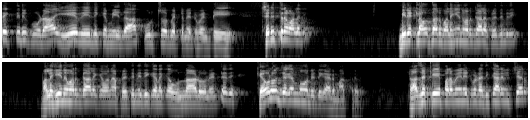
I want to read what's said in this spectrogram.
వ్యక్తిని కూడా ఏ వేదిక మీద కూర్చోబెట్టినటువంటి చరిత్ర వాళ్ళది. మీరు ఎట్లా అవుతారు బలహీన వర్గాల ప్రతినిధి? బలహీన వర్గాలకు ఏమైనా ప్రతినిధి కనుక ఉన్నాడు అని అంటే అది కేవలం జగన్మోహన్ రెడ్డి గారు మాత్రమే. రాజకీయపరమైనటువంటి అధికారం ఇచ్చారు.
